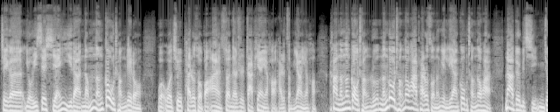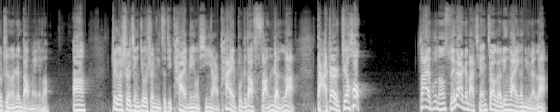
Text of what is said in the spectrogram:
这个有一些嫌疑的，能不能构成这种？我我去派出所报案，算的是诈骗也好，还是怎么样也好，看能不能构成。如果能构成的话，派出所能给你立案；构不成的话，那对不起，你就只能认倒霉了。啊，这个事情就是你自己太没有心眼，太不知道防人了。打这儿之后，再不能随便就把钱交给另外一个女人了。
